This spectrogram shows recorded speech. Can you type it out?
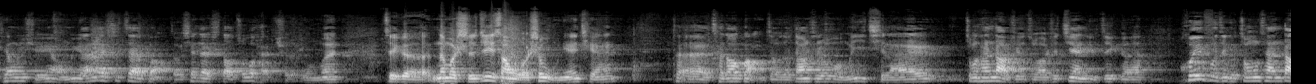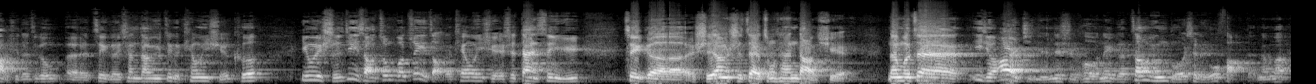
天文学院，我们原来是在广州，现在是到珠海去了。我们这个，那么实际上我是五年前呃才到广州的，当时我们一起来。中山大学主要是建立这个恢复这个中山大学的这个呃这个相当于这个天文学科，因为实际上中国最早的天文学是诞生于这个实际上是在中山大学。那么在一九二几年的时候，那个张云博是留法的，那么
